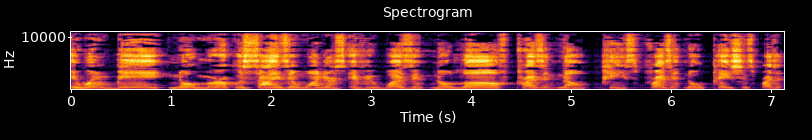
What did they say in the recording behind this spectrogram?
It wouldn't be no miracle signs and wonders if it wasn't no love present, no peace present, no patience present.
